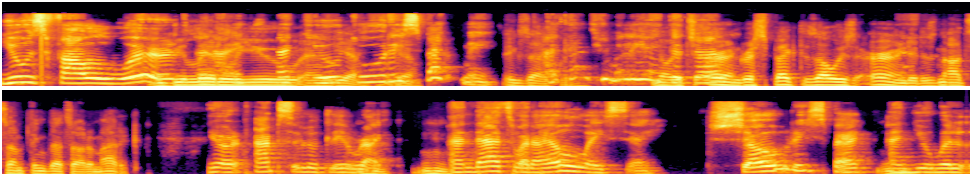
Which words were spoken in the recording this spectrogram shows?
use foul words. And belittle and you, expect you yeah, to respect yeah. me. Exactly. I can't humiliate no, it's child. earned. Respect is always earned. It is not something that's automatic. You're absolutely Mm-hmm. right. And that's what I always say show respect, and mm-hmm. you will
